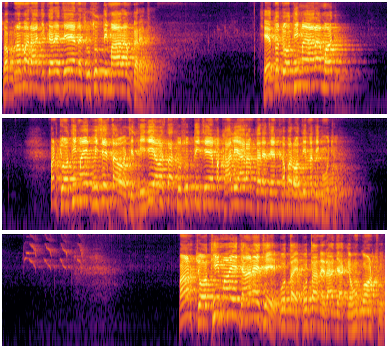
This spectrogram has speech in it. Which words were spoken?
સ્વપ્નમાં રાજ કરે છે અને સુસુપ્તિમાં આરામ કરે છે. છે તો ચોથીમાં આરામ જ, પણ ચોથીમાં એક વિશેષતા હોય છે. ત્રીજી અવસ્થા સુસુપ્તિ છે, એમાં ખાલી આરામ કરે છે એને ખબર હોતી નથી હું છું. પણ ચોથીમાં એ જાણે છે પોતા પોતાને રાજા કે હું કોણ છું?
